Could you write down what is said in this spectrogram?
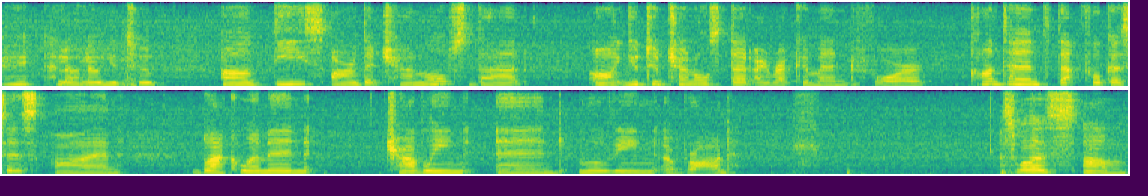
Okay, hello, hello, YouTube. Uh, these are the channels that, uh, YouTube channels that I recommend for content that focuses on black women traveling and moving abroad, as well as um,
